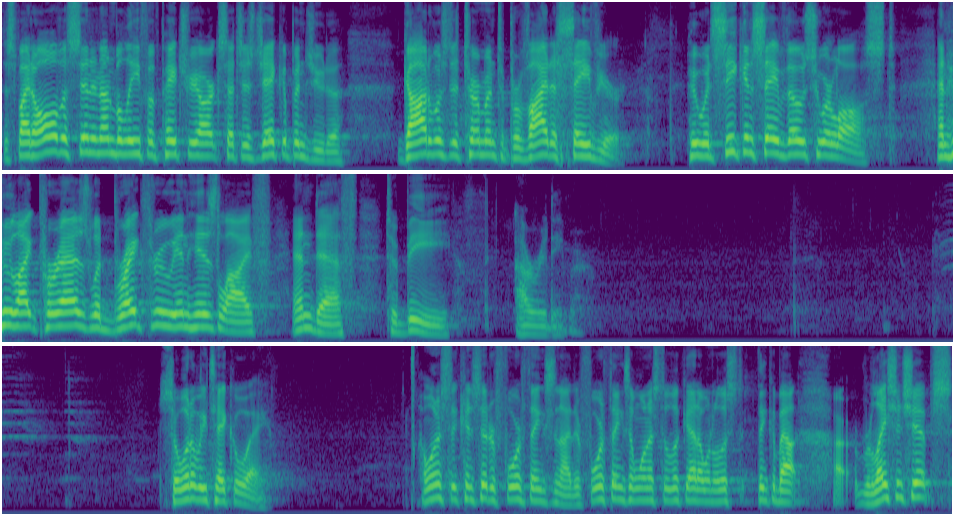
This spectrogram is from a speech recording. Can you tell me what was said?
Despite all the sin and unbelief of patriarchs such as Jacob and Judah, God was determined to provide a Savior who would seek and save those who are lost, and who, like Perez, would break through in his life and death to be our Redeemer. So, what do we take away? I want us to consider four things tonight. There are four things I want us to look at. I want us to think about uh, relationships.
